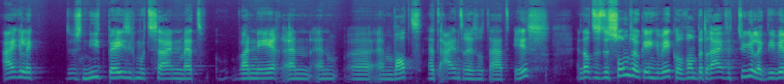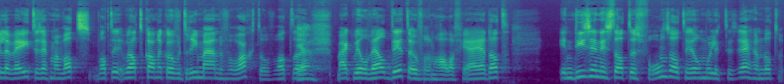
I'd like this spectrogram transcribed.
eigenlijk dus niet bezig moet zijn met wanneer en, en, eh, en wat het eindresultaat is. En dat is dus soms ook ingewikkeld, want bedrijven, tuurlijk, die willen weten, zeg maar, wat, wat, wat kan ik over drie maanden verwachten? Of wat, eh. Maar ik wil wel dit over een half jaar. Ja, dat, in die zin is dat dus voor ons altijd heel moeilijk te zeggen, omdat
